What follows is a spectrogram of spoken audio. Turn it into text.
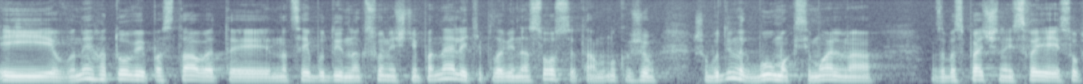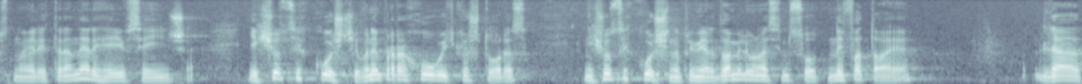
І вони готові поставити на цей будинок сонячні панелі, теплові насоси, там, ну, щоб, щоб будинок був максимально забезпечений своєю собственною електроенергією і все інше. Якщо цих коштів, вони прораховують кошторис, якщо цих коштів, наприклад, 2 мільйони 700 не вистачає для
